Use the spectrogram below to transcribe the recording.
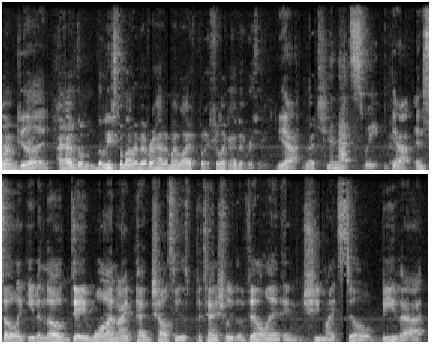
we're have, good. yeah, I have the, the least amount I've ever had in my life, but I feel like I have everything. yeah And that's huge. And that's sweet. Yeah, and so like even though day one I pegged Chelsea as potentially the villain, and she might still be that,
